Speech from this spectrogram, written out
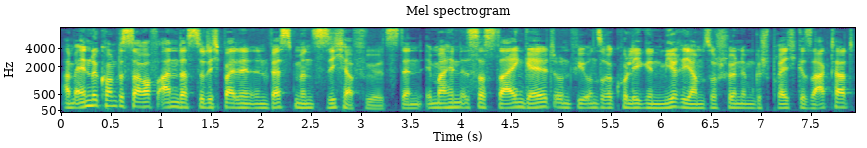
Am Ende kommt es darauf an, dass du dich bei den Investments sicher fühlst, denn immerhin ist das dein Geld und wie unsere Kollegin Miriam so schön im Gespräch gesagt hat,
